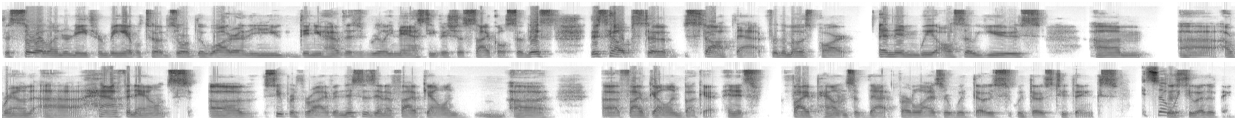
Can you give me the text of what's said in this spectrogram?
the soil underneath from being able to absorb the water and then you then you have this really nasty vicious cycle. So this this helps to stop that for the most part. And then we also use um, uh, around uh, half an ounce of super thrive and this is in a five gallon uh, uh, five gallon bucket and it's five pounds of that fertilizer with those with those two things So those when, two other things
